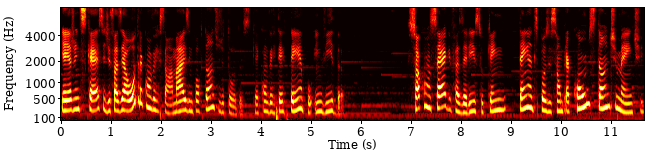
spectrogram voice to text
E aí a gente esquece de fazer a outra conversão, a mais importante de todas, que é converter tempo em vida. Só consegue fazer isso quem tem a disposição para constantemente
